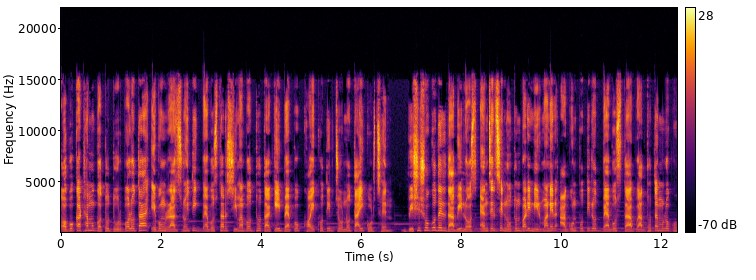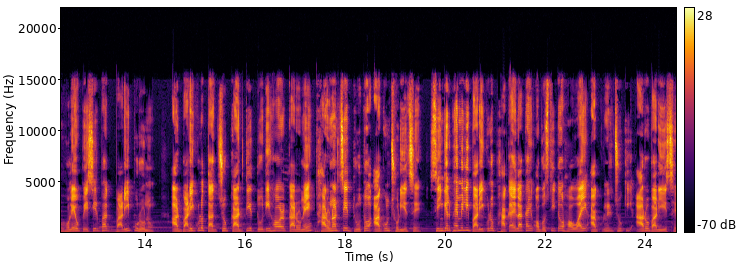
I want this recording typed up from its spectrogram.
অবকাঠামোগত দুর্বলতা এবং রাজনৈতিক ব্যবস্থার সীমাবদ্ধতাকেই ব্যাপক ক্ষয়ক্ষতির জন্য দায়ী করছেন। বিশেষজ্ঞদের দাবি, লস অ্যাঞ্জেলসে নতুন বাড়ি নির্মাণের আগুন প্রতিরোধ ব্যবস্থা বাধ্যতামূলক হলেও বেশিরভাগ বাড়ি পুরনো। আর বাড়িগুলো তাজ্জব কাঠ দিয়ে তৈরি হওয়ার কারণে ধারণার চেয়ে দ্রুত আগুন ছড়িয়েছে। সিঙ্গেল ফ্যামিলি বাড়িগুলো ফাঁকা এলাকায় অবস্থিত হওয়ায় আগুনের ঝুঁকি আরও বাড়িয়েছে।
